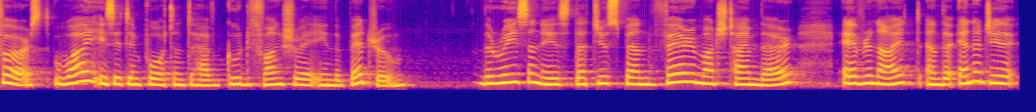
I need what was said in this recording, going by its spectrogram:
First, why is it important to have good feng shui in the bedroom? The reason is that you spend very much time there every night and the energy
